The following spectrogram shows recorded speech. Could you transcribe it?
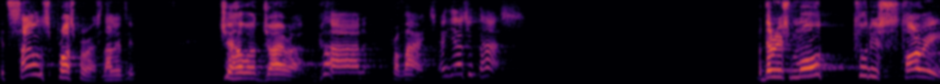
It sounds prosperous, doesn't it? Jehovah Jireh, God provides. And yes, it does. But there is more to this story.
